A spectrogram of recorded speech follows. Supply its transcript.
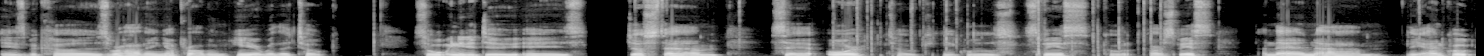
is because we're having a problem here with a toke. So what we need to do is just um, say or toke equals space quote or space and then um, the end quote.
